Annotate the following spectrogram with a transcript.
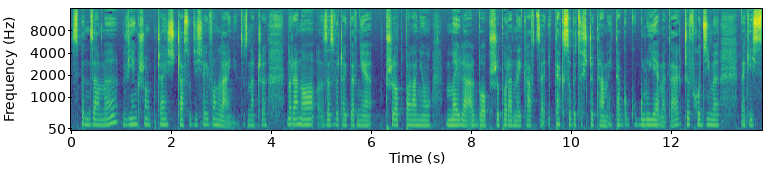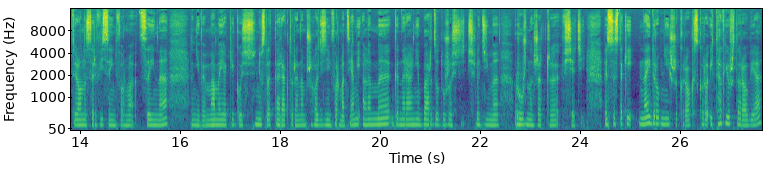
spędzamy większą część czasu dzisiaj w online. To znaczy, no rano zazwyczaj pewnie przy odpalaniu maila albo przy porannej kawce i tak sobie coś czytamy, i tak googlujemy, tak? Czy wchodzimy na jakieś strony, serwisy informacyjne, nie wiem, mamy jakiegoś newslettera, który nam przychodzi z informacjami, ale my generalnie bardzo dużo śledzimy różnych rzeczy w sieci. Więc to jest taki najdrobniejszy krok. Skoro i tak już to robię,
